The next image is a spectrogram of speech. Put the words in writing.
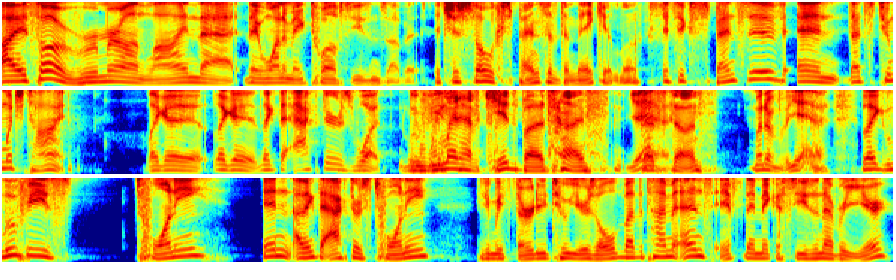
I saw a rumor online that they want to make 12 seasons of it. It's just so expensive to make it looks. It's expensive and that's too much time. Like a like a like the actors what we might have kids by the time Yeah. that's done. might have yeah like Luffy's twenty in I think the actor's twenty. He's gonna be thirty two years old by the time it ends if they make a season every year.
